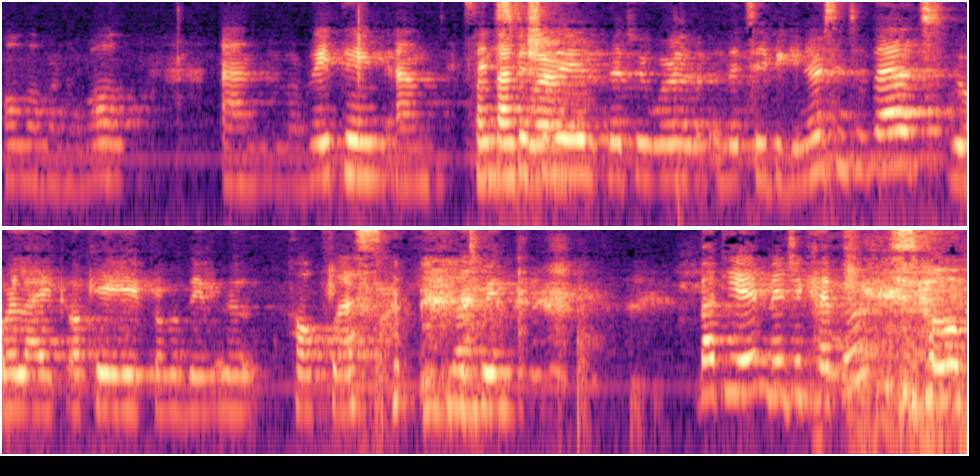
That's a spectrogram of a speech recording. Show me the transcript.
all over the world, and we were waiting. And and sometimes especially we're that we were, let's say, beginners into that, we were like, okay, probably we will hopeless. not win. But yeah, magic happened, so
